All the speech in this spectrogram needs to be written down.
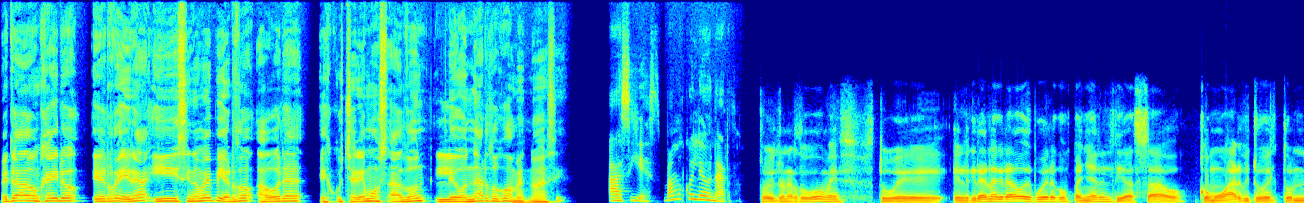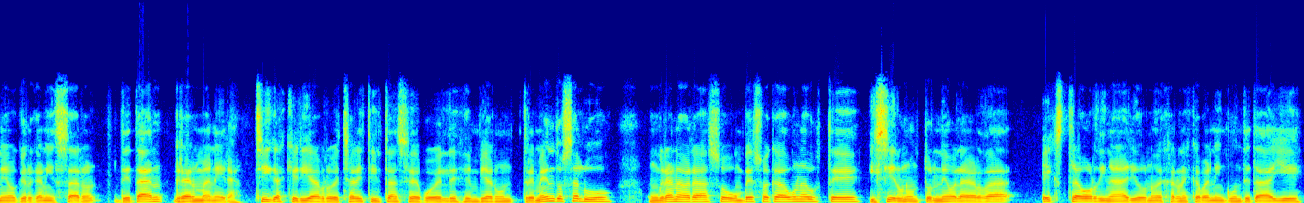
Ahí está don Jairo Herrera y si no me pierdo, ahora escucharemos a don Leonardo Gómez, ¿no es así? Así es, vamos con Leonardo. Soy Leonardo Gómez. Tuve el gran agrado de poder acompañar el día sábado como árbitro del torneo que organizaron de tan gran manera. Chicas, quería aprovechar esta instancia de poderles enviar un tremendo saludo, un gran abrazo, un beso a cada una de ustedes. Hicieron un torneo, la verdad, extraordinario, no dejaron escapar ningún detalle,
